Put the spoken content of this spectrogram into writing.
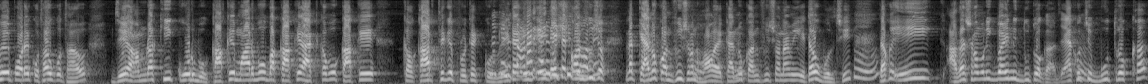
হয়ে পড়ে কোথাও কোথাও যে আমরা কি করব কাকে মারবো বা কাকে আটকাবো কাকে কার থেকে প্রোটেক্ট করবে? এটা এটা- একটা কনফিউশন না কেন কনফিউশন হয়? কেন কনফিউশন আমি এটাও বলছি। দেখো এই আধা সামরিক বাহিনীর দুটো কাজ। এক হচ্ছে বুথ রক্ষা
